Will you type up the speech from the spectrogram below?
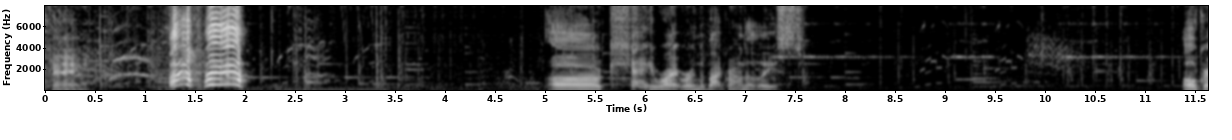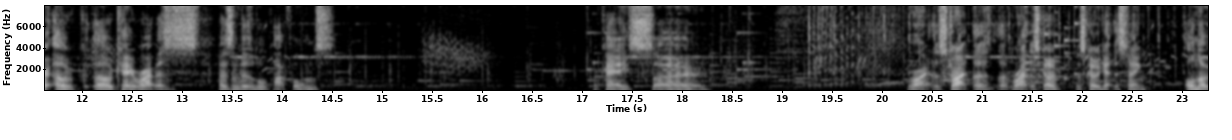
Okay. Ah! Ah! Okay, right, we're in the background at least. Oh, great. Oh, okay, right, there's, there's invisible platforms. Okay, so... Right, let's try. Let's, right, let's go. Let's go get this thing. Oh no.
